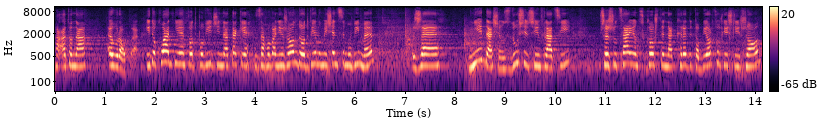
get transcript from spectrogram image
a to na Europę. I dokładnie w odpowiedzi na takie zachowanie rządu od wielu miesięcy mówimy, że nie da się zdusić inflacji, przerzucając koszty na kredytobiorców, jeśli rząd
